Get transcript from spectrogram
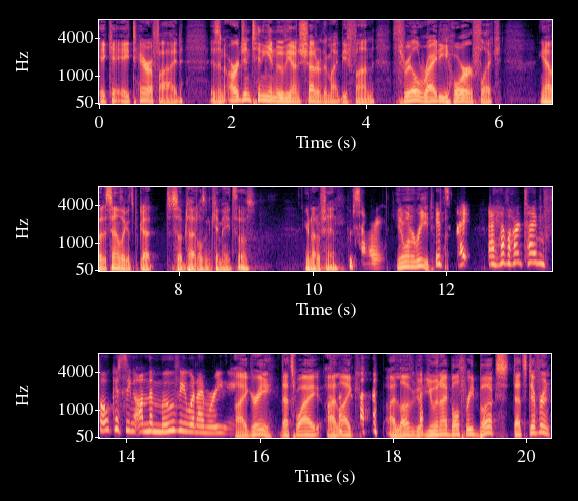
aka Terrified, is an Argentinian movie on Shudder that might be fun. Thrill righty horror flick. Yeah, but it sounds like it's got subtitles, and Kim hates those. You're not a fan. I'm sorry. You don't want to read. It's I I have a hard time focusing on the movie when I'm reading. I agree. That's why I like, I love you and I both read books. That's different.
